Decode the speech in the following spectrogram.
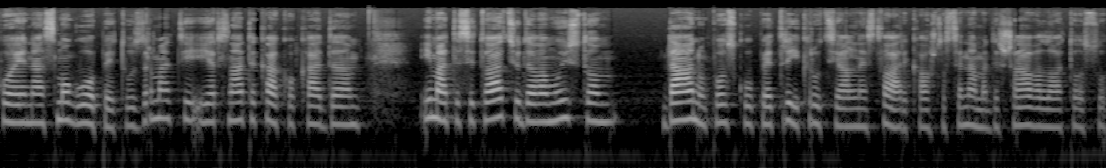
koje nas mogu opet uzdrmati jer znate kako kad um, imate situaciju da vam u istom danu poskupe tri krucijalne stvari kao što se nama dešavalo, a to su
